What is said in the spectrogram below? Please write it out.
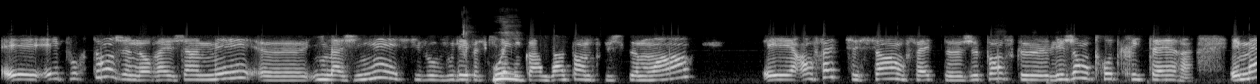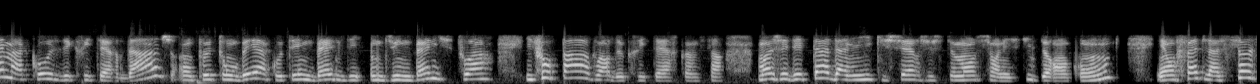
Et, et pourtant, je n'aurais jamais euh, imaginé, si vous voulez, parce qu'il Oui. avait quand même 20 ans de plus que moi. Et en fait, c'est ça, en fait. Je pense que les gens ont trop de critères. Et même à cause des critères d'âge, on peut tomber à côté d'une belle, d'une belle histoire. Il faut pas avoir de critères comme ça. Moi, j'ai des tas d'amis qui cherchent justement sur les sites de rencontres. Et en fait, la seule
